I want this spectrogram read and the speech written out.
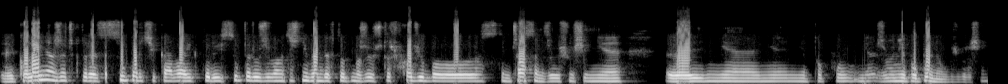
E, kolejna rzecz, która jest super ciekawa i której super używam, też nie będę w to może już też wchodził, bo z tym czasem, żebyśmy się nie, nie, nie, nie, popłyn- żeby nie popłynął, przepraszam.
